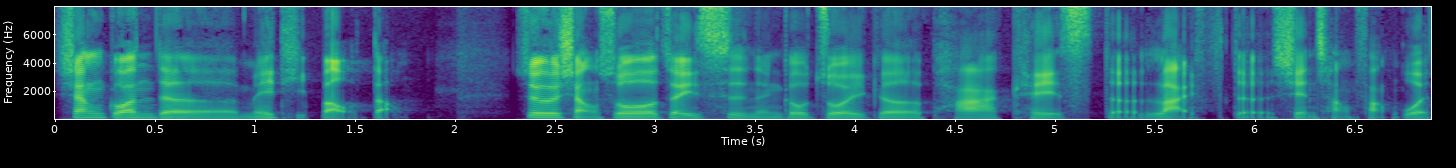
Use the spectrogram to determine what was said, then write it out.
相关的媒体报道，所以我想说这一次能够做一个 podcast 的 live 的现场访问。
